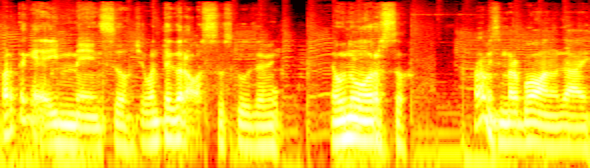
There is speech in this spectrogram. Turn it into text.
parte che è immenso, cioè quanto è grosso, scusami. È un orso. Però mi sembra buono, dai.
